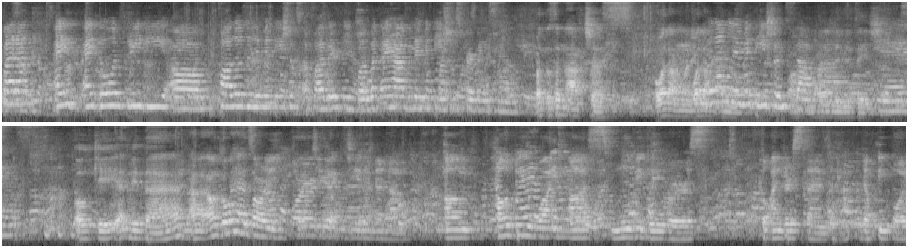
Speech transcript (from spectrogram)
parang, I, I don't really um, follow the limitations of other people, but I have limitations for myself. But as an actress, walang, walang, Walang limitations Wow, dapat. walang limitations. Yes. Okay, and with that, uh, oh, go ahead, sorry. For Gina na now, um, how do you want us moviegoers to understand the people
